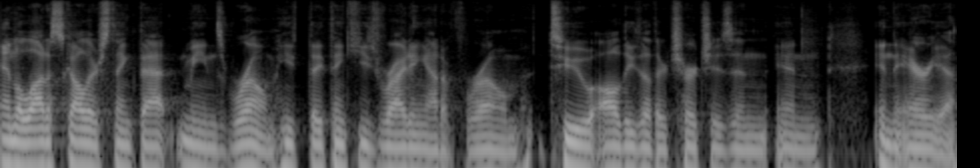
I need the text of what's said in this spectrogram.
And a lot of scholars think that means Rome. He, they think he's writing out of Rome to all these other churches in in in the area.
